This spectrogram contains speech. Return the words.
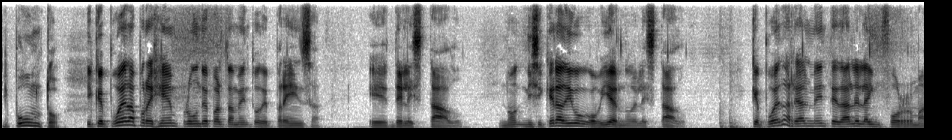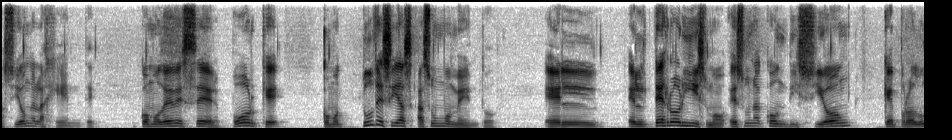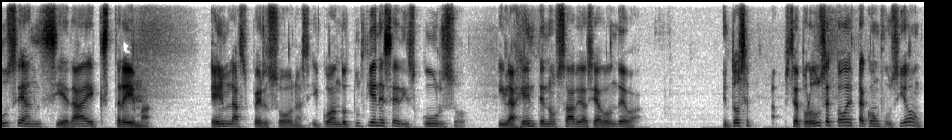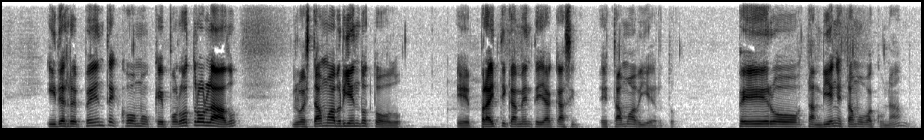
Y punto. Y que pueda, por ejemplo, un departamento de prensa eh, del Estado, no, ni siquiera digo gobierno del Estado, que pueda realmente darle la información a la gente como debe ser, porque como tú decías hace un momento, el, el terrorismo es una condición que produce ansiedad extrema en las personas y cuando tú tienes ese discurso y la gente no sabe hacia dónde va, entonces se produce toda esta confusión y de repente como que por otro lado lo estamos abriendo todo, eh, prácticamente ya casi estamos abiertos, pero también estamos vacunando.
